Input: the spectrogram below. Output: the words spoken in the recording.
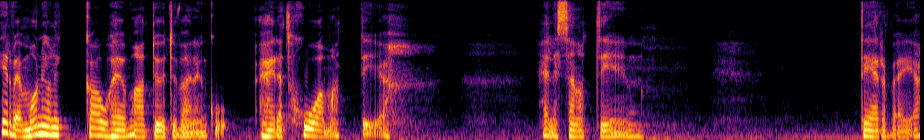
hirveän moni oli kauhean vaan tyytyväinen, kun heidät huomattiin ja heille sanottiin terve.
